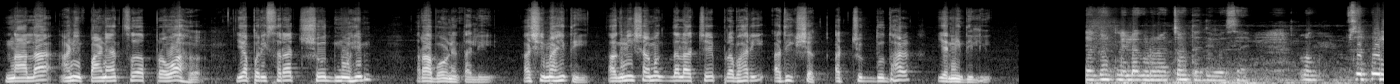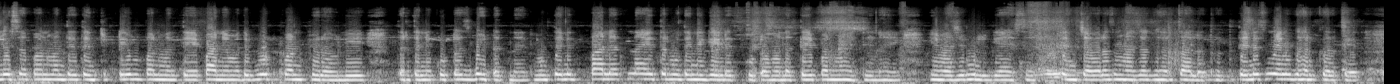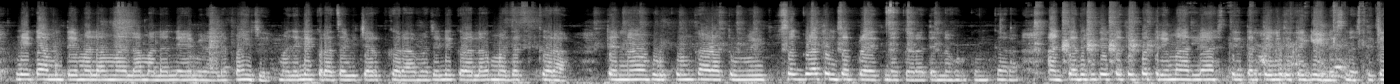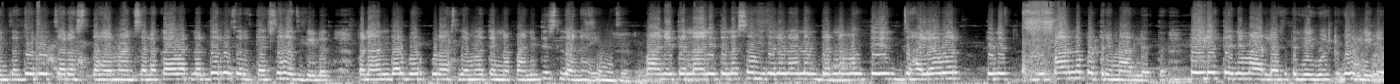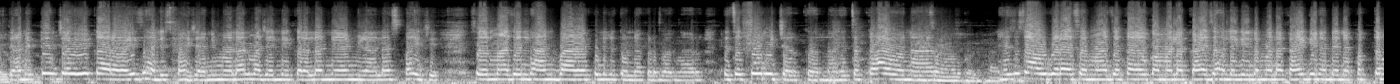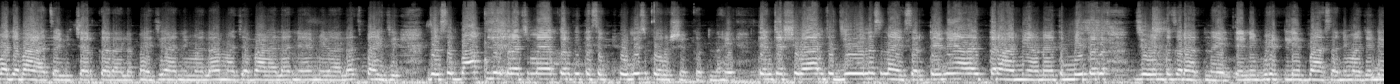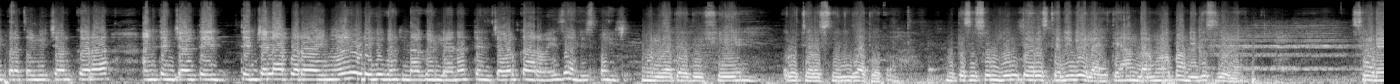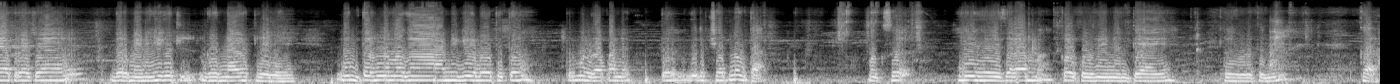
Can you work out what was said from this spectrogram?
नाला आणि पाण्याचा प्रवाह या परिसरात शोध मोहीम राबवण्यात आली. अशी माहिती अग्निशामक दलाचे प्रभारी अधीक्षक अच्युत दुधाळ यांनी दिली. या घटनेला घडून चौथा दिवस आहे. मग पोलीस पण म्हणते त्यांची टीम पण म्हणते पाण्यामध्ये बोट पण फिरवली तर त्याने कुठंच भेटत नाहीत. मग त्याने पाण्यात नाही तर मग त्याने गेलेत कुठं? मला ते पण माहिती नाही. ही माझी मुलगी आहे सर त्यांच्यावरच माझं घर चालत होतं. त्यानेच मेन घर करतेत मी काय म्हणते मला मला मला न्याय मिळाला पाहिजे. माझ्या लेकराचा विचार करा माझ्या लेकराला मदत करा. त्यांना हुडकून काढा तुम्ही. सगळा तुमचा प्रयत्न करा त्यांना हुडकून करा आणि त्या दिवशी तिथं ते पत्रे मारले असते तर त्यांनी तिथे गेलेच नसते. त्यांचा दररोजचा रस्ता आहे. माणसाला काय वाटणार दररोजचा रस्ता सहज गेलेत. पण अंधार भरपूर असल्यामुळे त्यांना पाणी दिसलं नाही. पाणी त्यांना आणि त्यांना समजलं नाही. नंतर ना मग ते झाल्यावर त्याने दुपारनं पत्रे मारलेत पहिलेच त्याने मारले असते तर ही गोष्ट घडली नसते आणि त्यांच्यावर कारवाई झालीच पाहिजे. आणि मला माझ्या लेकराला न्याय मिळालाच पाहिजे. सर माझं लहान बाळ आहे कोणाच्या तोंडाकडे बघणार? त्याचा कोण विचार करणार? ह्याचं काय होणार? ह्याच अवघड आहे. सर. माझं काय हो का? मला काय झालं गेलं? मला काय घेणं देणं? फक्त माझ्या बाळाचा विचार करायला पाहिजे. आणि मला माझ्या बाळाला न्याय मिळालाच पाहिजे. जसं बाप लेकराची माया करते तसं कोणीच करू शकत नाही. त्यांच्याशिवाय आमचं जीवनच नाही सर. त्याने तर आम्ही नाही तर मी तर जिवंतच राहत नाही. त्याने भेटले बास आणि माझ्या लेकराचा विचार करा आणि त्यांच्या ते त्यांच्या लापरवाहीमुळे एवढी ही घटना घडल्या ना त्यांच्यावर कारवाई झालीच पाहिजे. मुलगा त्या दिवशी रोजच्या रस्त्याने जात होता. मग तसं समजून त्या रस्त्याने गेलाय ते अंधारमुळे पाणी दिसलेलं आहे. साडे अकराच्या दरम्यान ही घट- घटना घटलेली आहे. नंतर मग आम्ही गेलो तिथं तर मुलगा पाण्यात तर रिक्षात नव्हता. मग स हे जरा कळकळून विनंती आहे की एवढं तुम्ही करा.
